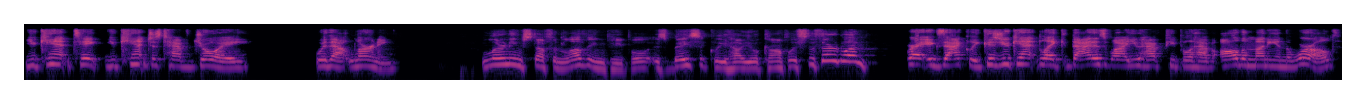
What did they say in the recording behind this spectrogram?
you can't take you can't just have joy without learning. Learning stuff and loving people is basically how you accomplish the third one. Right, exactly. Because you can't like that is why you have people have all the money in the world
